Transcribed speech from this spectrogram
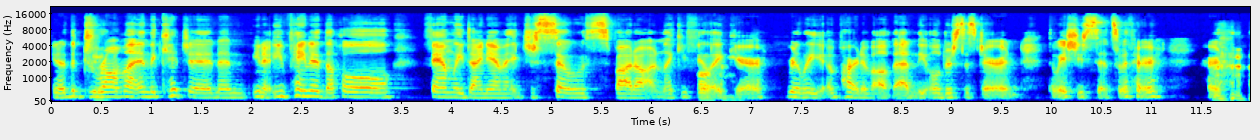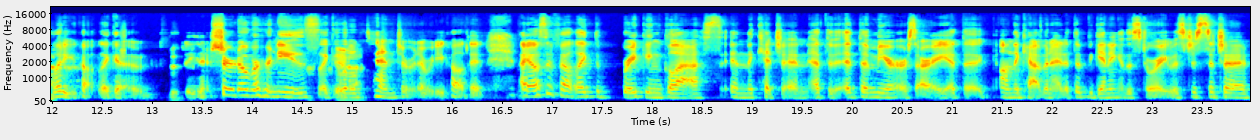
you know, the drama yeah. in the kitchen. And, you know, you painted the whole family dynamic just so spot on. Like you feel oh, like you're really a part of all that. And the older sister and the way she sits with her her what do you call it? like a you know, shirt over her knees, like a yeah. little tent or whatever you called it. I also felt like the breaking glass in the kitchen at the at the mirror, sorry, at the on the cabinet at the beginning of the story was just such a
